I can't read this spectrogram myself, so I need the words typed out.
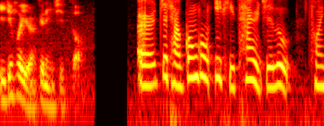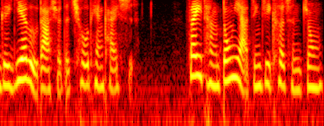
一定会有人跟你一起走。而这条公共议题参与之路，从一个耶鲁大学的秋天开始，在一堂东亚经济课程中，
